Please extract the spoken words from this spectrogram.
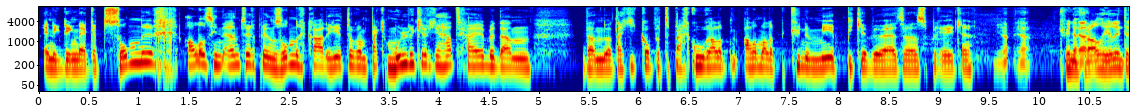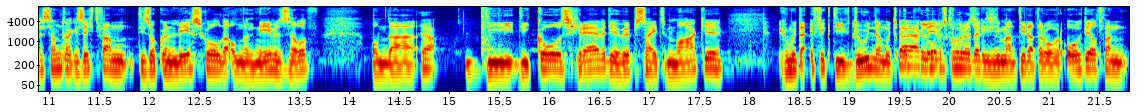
En ik denk dat ik het zonder alles in Antwerpen en zonder KDG toch een pak moeilijker gehad ga hebben dan, dan wat ik op het parcours al- allemaal heb kunnen meepikken, bij wijze van spreken. Ja, ja. Ik vind dat Ja. vooral heel interessant wat je zegt van het is ook een leerschool, dat ondernemen zelf. Omdat Ja. die, die code schrijven, die website maken, je moet dat effectief doen, dat moet Ja, ja, opgeleverd klopt, worden. klopt. Daar is iemand die dat erover oordeelt van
